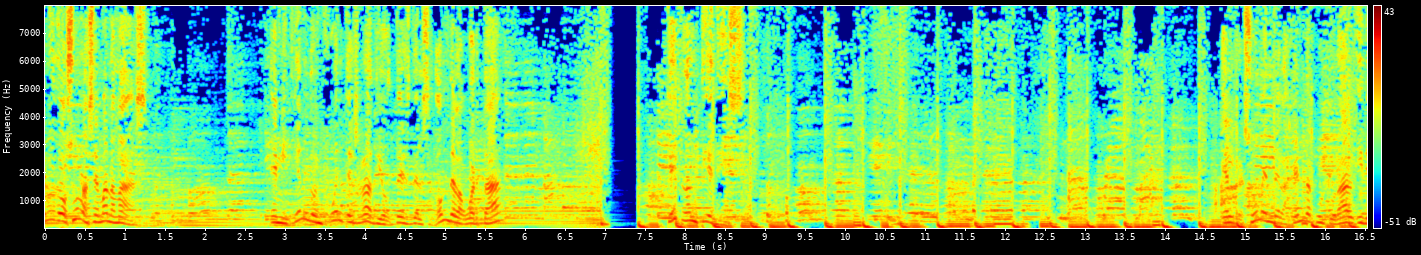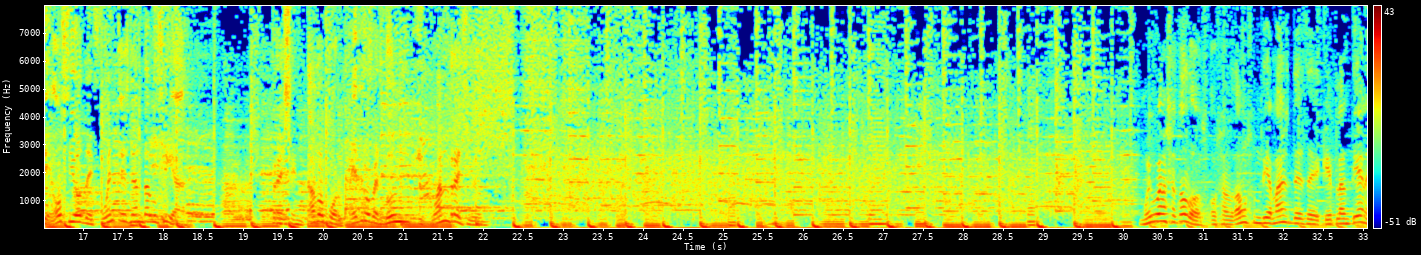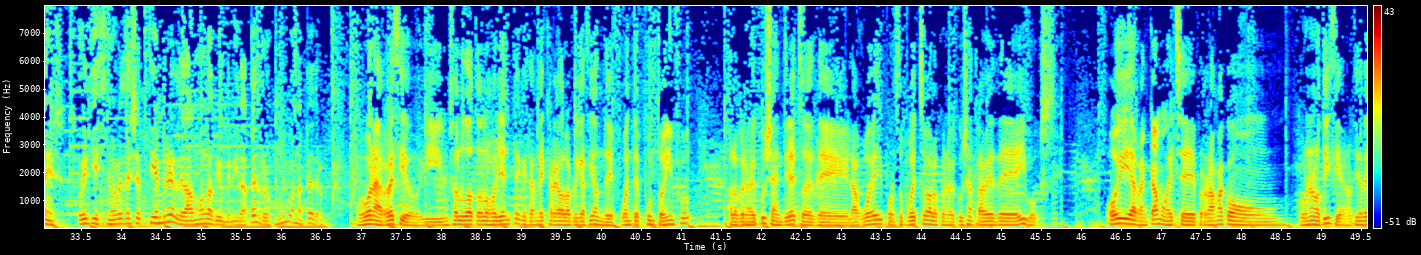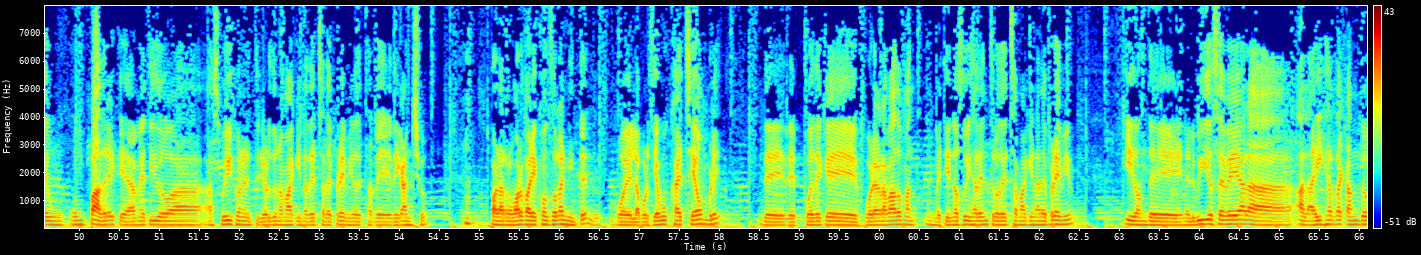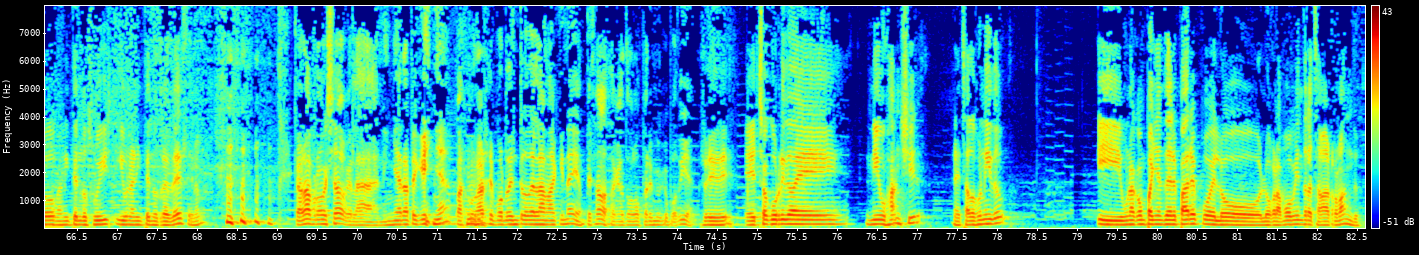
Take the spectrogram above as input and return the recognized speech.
bienvenidos una semana más. Emitiendo en Fuentes Radio desde el Salón de la Huerta. ¿Qué plan tienes? El resumen de la agenda cultural y de ocio de Fuentes de Andalucía. Presentado por Pedro Verdún y Juan Recio. Muy buenas a todos, os saludamos un día más desde ¿Qué plan tienes? Hoy 19 de septiembre le damos la bienvenida a Pedro. Muy buenas Pedro. Muy buenas Recio y un saludo a todos los oyentes que se han descargado la aplicación de fuentes.info, a los que nos escuchan en directo desde la web y por supuesto a los que nos escuchan a través de iVoox. Hoy arrancamos este programa con, con una noticia, noticia de un, un padre que ha metido a, a su hijo en el interior de una máquina de esta de premio, de esta de, de gancho, para robar varias consolas Nintendo. Pues la policía busca a este hombre de- después de que fuera grabado metiendo a su hija dentro de esta máquina de premio y donde en el vídeo se ve a la, a la hija sacando una Nintendo Switch y una Nintendo 3DS, ¿no? Claro, ha aprovechado que la niña era pequeña para colarse por dentro de la máquina y ha empezado a sacar todos los premios que podía. Sí, sí. Esto ha ocurrido en New Hampshire, en Estados Unidos, y un acompañante del padre pues lo, lo grabó mientras estaba robando.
